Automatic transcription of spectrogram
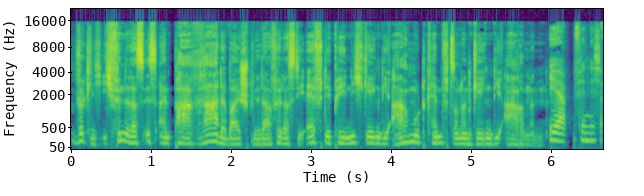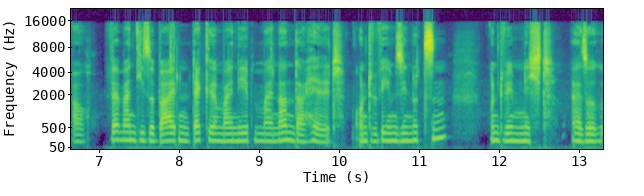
wirklich, ich finde, das ist ein Paradebeispiel dafür, dass die FDP nicht gegen die Armut kämpft, sondern gegen die Armen. Ja, finde ich auch. Wenn man diese beiden Deckel mal nebeneinander hält und wem sie nutzen und wem nicht. Also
